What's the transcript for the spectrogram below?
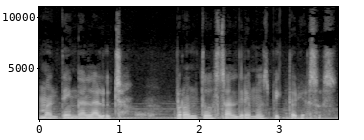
Mantengan la lucha. Pronto saldremos victoriosos.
